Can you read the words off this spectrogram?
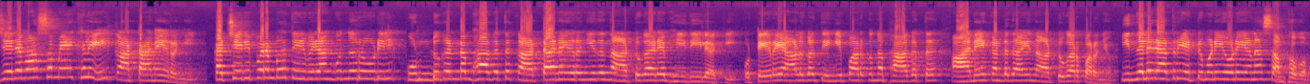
ജനവാസ മേഖലയിൽ കാട്ടാന ഇറങ്ങി. കച്ചേരിപ്പറമ്പ് തിരുവിഴാങ്കുന്ന് റോഡിൽ കുണ്ടുകണ്ടം ഭാഗത്ത് കാട്ടാന ഇറങ്ങിയത് നാട്ടുകാരെ ഭീതിയിലാക്കി. ഒട്ടേറെ ആളുകൾ തിങ്ങിപ്പാർക്കുന്ന ഭാഗത്ത് ആനയെ കണ്ടതായി നാട്ടുകാർ പറഞ്ഞു. ഇന്നലെ രാത്രി എട്ട് മണിയോടെയാണ് സംഭവം.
